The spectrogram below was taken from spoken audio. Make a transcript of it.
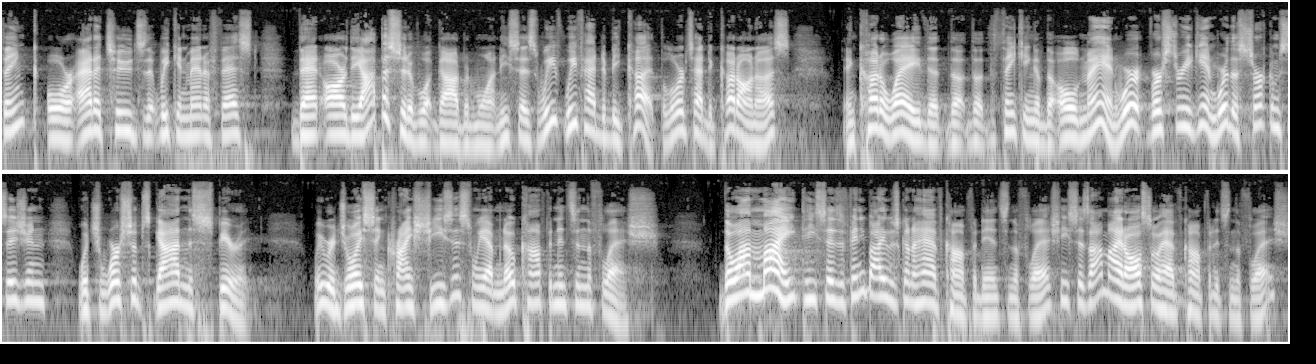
think or attitudes that we can manifest that are the opposite of what God would want. And he says, we've, we've had to be cut. The Lord's had to cut on us and cut away the, the, the, thinking of the old man. We're, verse 3 again, we're the circumcision which worships God in the Spirit. We rejoice in Christ Jesus, and we have no confidence in the flesh. Though I might, he says, if anybody was going to have confidence in the flesh, he says, I might also have confidence in the flesh.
